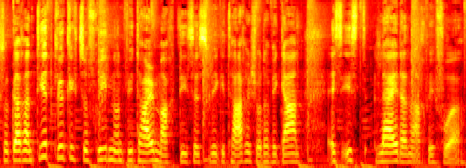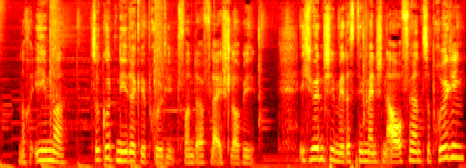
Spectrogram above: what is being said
so garantiert glücklich, zufrieden und vital macht, dieses vegetarisch oder vegan, es ist leider nach wie vor noch immer zu gut niedergeprügelt von der Fleischlobby. Ich wünsche mir, dass die Menschen aufhören zu prügeln,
